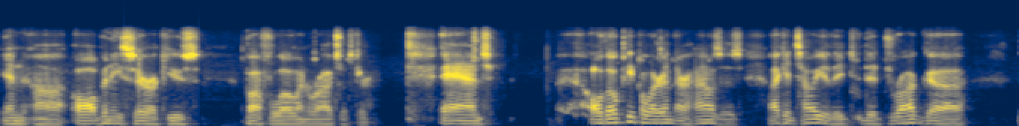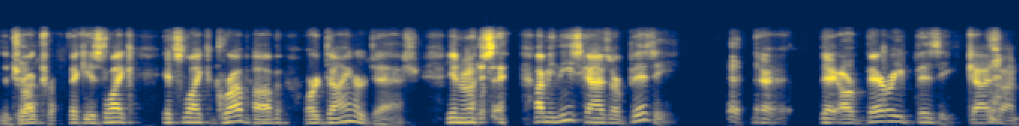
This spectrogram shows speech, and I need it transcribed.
in uh, Albany, Syracuse, Buffalo, and Rochester. And although people are in their houses, I can tell you the the drug uh, the drug traffic is like it's like Grubhub or Diner Dash. You know what I'm saying? I mean, these guys are busy. They're, they are very busy. Guys on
